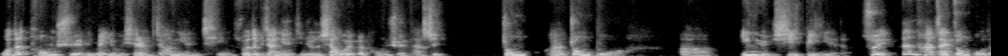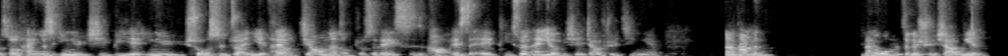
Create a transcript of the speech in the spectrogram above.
我的同学里面有一些人比较年轻，所谓的比较年轻，就是像我有一个同学，他是中呃中国呃。英语系毕业的，所以，但他在中国的时候，他因为是英语系毕业，英语硕士专业，他有教那种就是类似考 SAT，所以他也有一些教学经验。但他们来我们这个学校念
